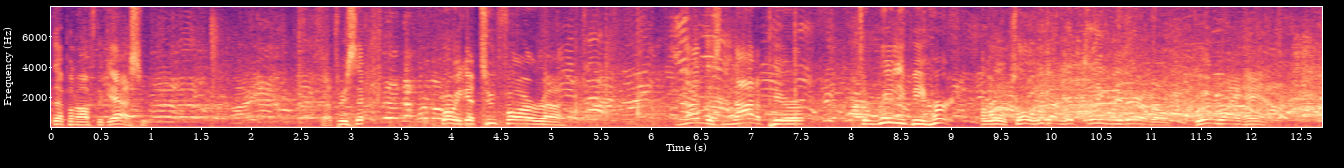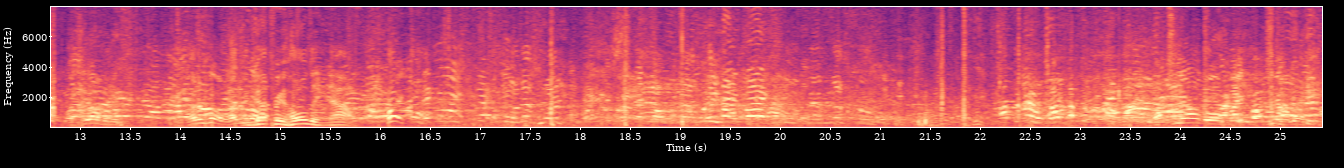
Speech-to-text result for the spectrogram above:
Stepping off the gas here. Guthrie said, before we get too far, uh, Nunn does not appear to really be hurt. The ropes. Oh, he got hit cleanly there, though. Good right hand. Watch the elbows. Let him go. Let him And go. Guthrie holding now. Watch the elbow, Mike. Watch the elbow.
